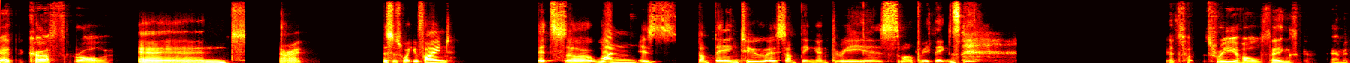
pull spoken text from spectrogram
Get a cursed scroll. And all right, this is what you find. It's uh one is something, two is something, and three is well three things. It's three whole things. God damn it.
